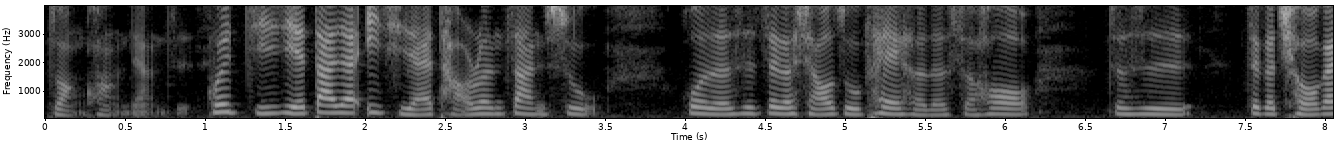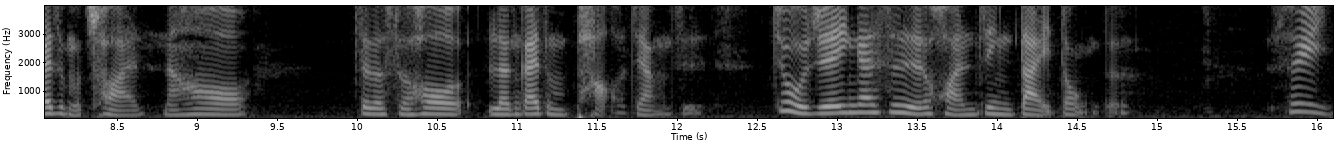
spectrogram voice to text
状况这样子会集结大家一起来讨论战术，或者是这个小组配合的时候，就是这个球该怎么传，然后这个时候人该怎么跑，这样子。就我觉得应该是环境带动的，所以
